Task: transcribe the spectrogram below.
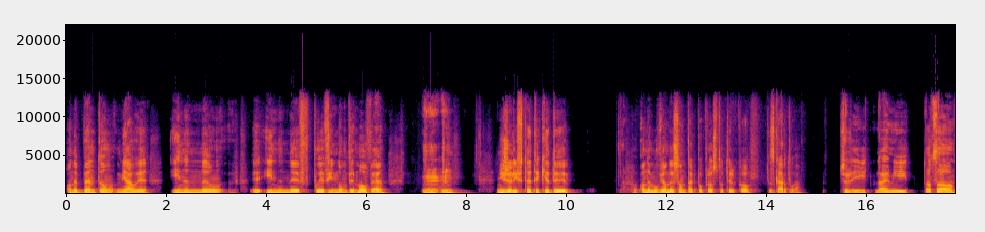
one będą miały inny, inny wpływ, inną wymowę, niżeli wtedy, kiedy one mówione są tak po prostu tylko z gardła. Czyli Noemi to, co,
